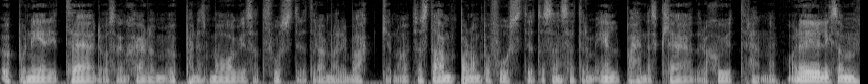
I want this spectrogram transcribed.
upp och ner i ett träd och sen skär de upp hennes mage så att fostret ramlar i backen. Och så stampar de på fostret och sen sätter de eld på hennes kläder och skjuter henne. Och det är ju liksom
